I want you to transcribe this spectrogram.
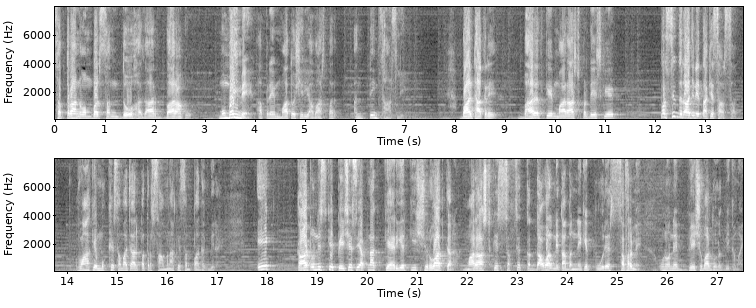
17 नवंबर सन 2012 को मुंबई में अपने मातोश्री आवास पर अंतिम सांस ली। बाल ठाकरे भारत के महाराष्ट्र प्रदेश के प्रसिद्ध राजनेता के साथ साथ वहाँ के मुख्य समाचार पत्र सामना के संपादक भी रहे। एक कार्टूनिस्ट के पेशे से अपना कैरियर की शुरुआत कर महाराष्ट्र के सबसे कद्दावर नेता बनने के पूरे सफ़र में उन्होंने बेशुमार दौलत भी कमाई।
